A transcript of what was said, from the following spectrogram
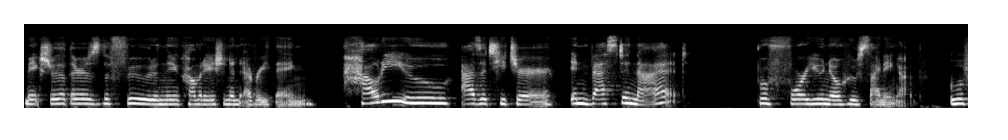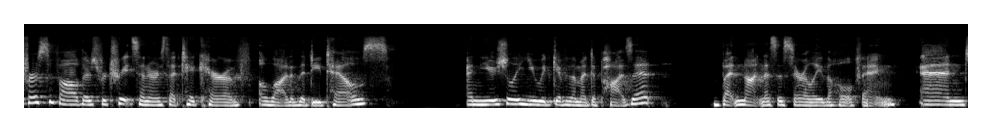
make sure that there's the food and the accommodation and everything. How do you, as a teacher, invest in that before you know who's signing up? Well, first of all, there's retreat centers that take care of a lot of the details. And usually you would give them a deposit, but not necessarily the whole thing. And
